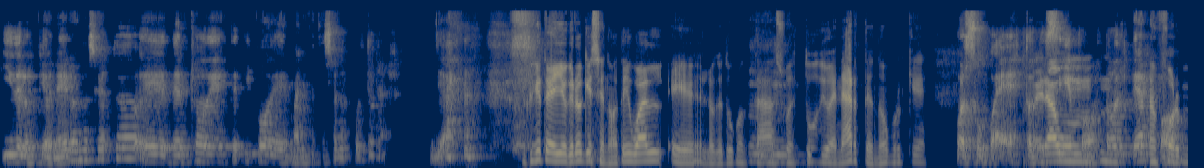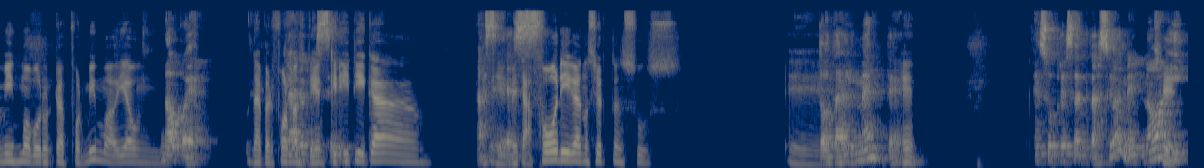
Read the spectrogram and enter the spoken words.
y de los pioneros, ¿no es cierto?, eh, dentro de este tipo de manifestaciones culturales, ¿ya? Fíjate, yo creo que se nota igual eh, lo que tú contabas, su estudio en arte, ¿no? Porque Por supuesto que era sí, un, transformismo por un transformismo, había un- No, pues, una performance claro bien sí. crítica, Así eh, metafórica, ¿no es cierto?, en sus... Totalmente. Eh, en sus presentaciones, ¿no? Sí.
